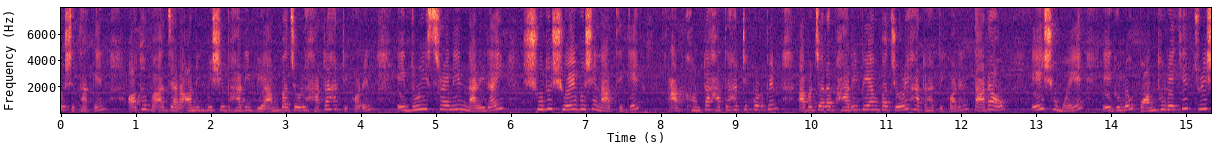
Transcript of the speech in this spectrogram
বসে থাকেন অথবা যারা অনেক বেশি ভারী ব্যায়াম বা জোরে হাঁটাহাঁটি করেন, এই দুই শ্রেণির নারীরাই শুধু শুয়ে বসে না থেকে আট ঘণ্টা হাঁটাহাঁটি করবেন। আবার যারা ভারী ব্যায়াম বা জোরে হাঁটাহাঁটি করেন, তারাও এই সময়ে এগুলো বন্ধ রেখে ত্রিশ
